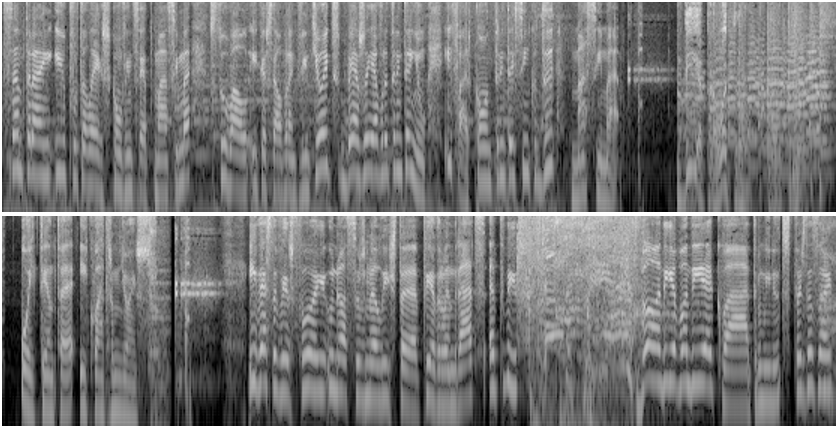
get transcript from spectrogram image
Santarém e Porto Alegre com 27 máxima, Setúbal e Castelo Branco 28, Beja e Évora 31 e Faro com 35 de máxima. Dia para outro. 84 milhões. E desta vez foi o nosso jornalista Pedro Andrade a pedir. Bom dia, bom dia. Quatro minutos depois das oito.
